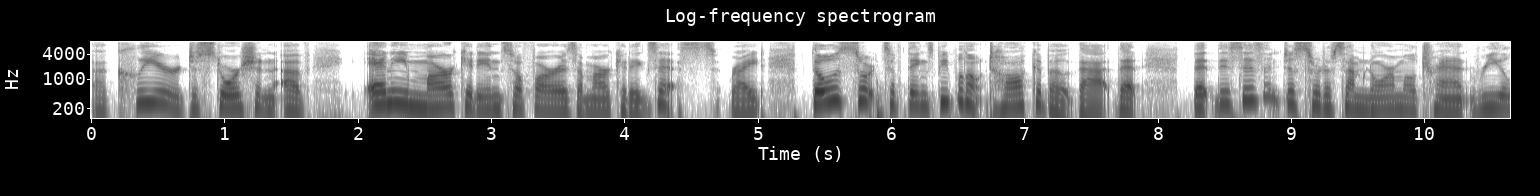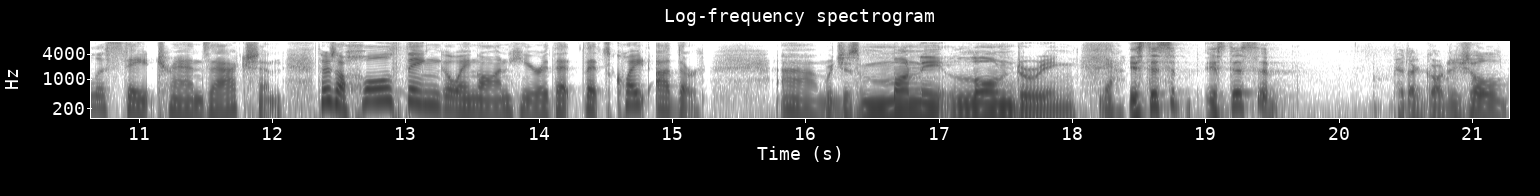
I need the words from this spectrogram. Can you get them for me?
a clear distortion of any market insofar as a market exists, right? Those sorts of things people don't talk about that that that this isn't just sort of some normal tran- real estate transaction. There's a whole thing going on here that that's quite other. Um, Which is money laundering. Yeah. Is this a, is this a pedagogical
